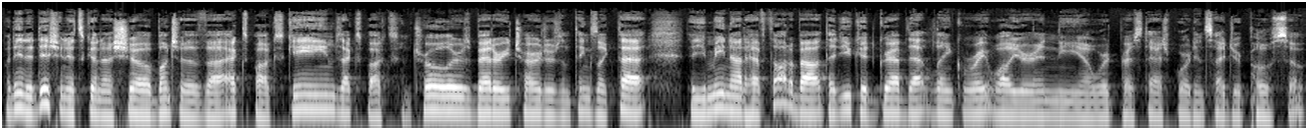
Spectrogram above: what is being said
But in addition, it's going to show a bunch of uh, Xbox games, Xbox controllers, battery chargers, and things like that that you may not have thought about that you could grab that link right while you're in the uh, WordPress dashboard inside your post. So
